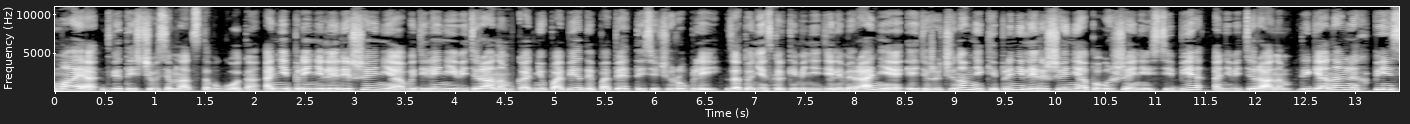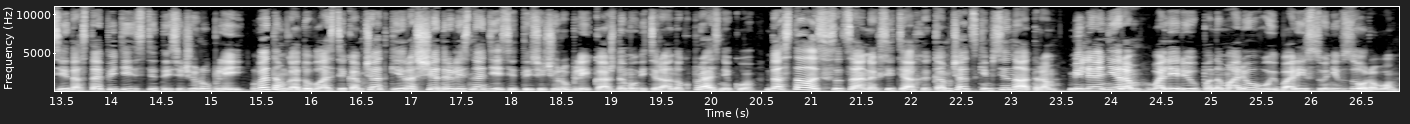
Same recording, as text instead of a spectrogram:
мая 2018 года они приняли решение о выделении ветеранам ко Дню Победы по 5000 рублей. Зато несколькими неделями ранее эти же чиновники приняли решение о повышении себе, а не ветеранам, региональных пенсий до 150 тысяч рублей. В этом году власти Камчатки расщедрились на 10 тысяч рублей каждому ветерану к празднику. Досталось в социальных сетях и камчатским сенаторам, миллионерам Валерию Пономареву и Борису Невзорову,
